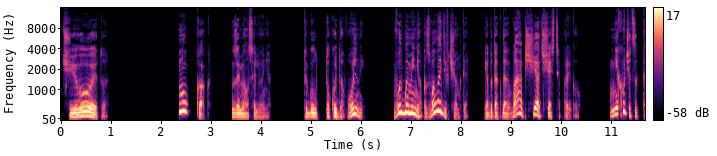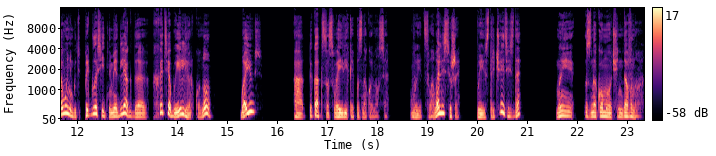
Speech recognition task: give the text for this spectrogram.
Чего это? Ну, как? Замялся Леня. Ты был такой довольный. Вот бы меня позвала девчонка, я бы тогда вообще от счастья прыгал. Мне хочется кого-нибудь пригласить на медляк, да хотя бы и Лерку, но... Боюсь. А ты как со своей Викой познакомился? Вы целовались уже? Вы встречаетесь, да? Мы знакомы очень давно».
